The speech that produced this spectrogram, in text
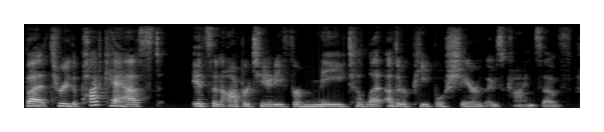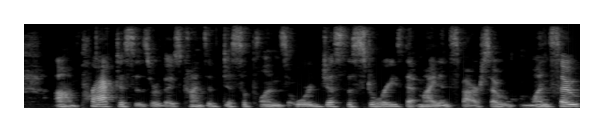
but through the podcast, it's an opportunity for me to let other people share those kinds of um, practices or those kinds of disciplines or just the stories that might inspire someone. So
